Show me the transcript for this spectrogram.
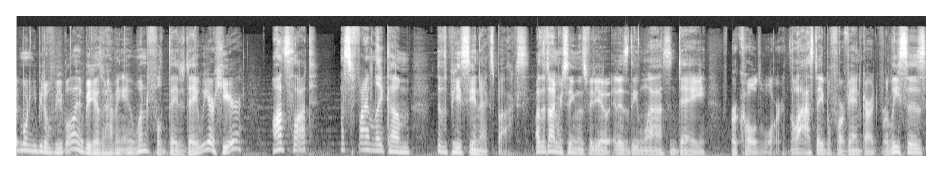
Good morning, you beautiful people. I hope you guys are having a wonderful day today. We are here. Onslaught has finally come to the PC and Xbox. By the time you're seeing this video, it is the last day for Cold War, the last day before Vanguard releases,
